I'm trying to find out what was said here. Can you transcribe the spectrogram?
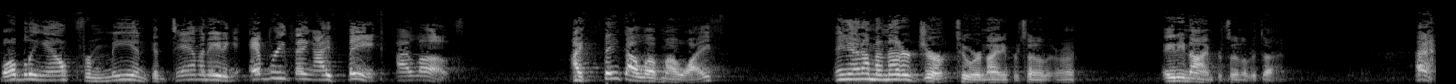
bubbling out from me and contaminating everything I think I love. I think I love my wife, and yet I'm another jerk to her 90% of the, uh, 89% of the time. I,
